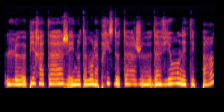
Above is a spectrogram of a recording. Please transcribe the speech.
le piratage et notamment la prise d'otages d'avions n'était pas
